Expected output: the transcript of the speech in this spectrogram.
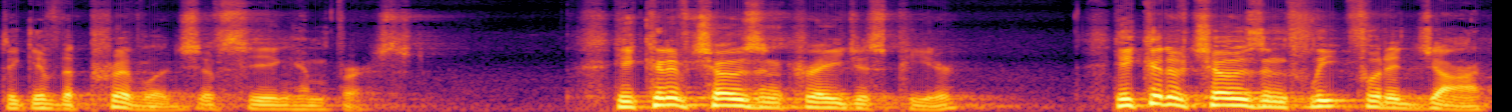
to give the privilege of seeing him first. He could have chosen courageous Peter. He could have chosen fleet footed John.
